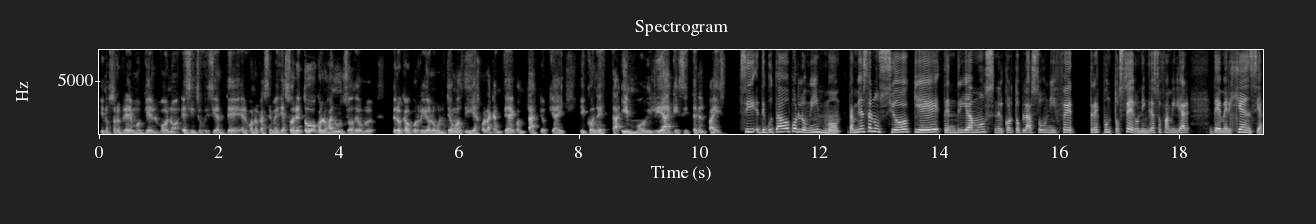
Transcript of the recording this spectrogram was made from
Y nosotros creemos que el bono es insuficiente, el bono clase media, sobre todo con los anuncios de, lo que ha ocurrido en los últimos días, con la cantidad de contagios que hay y con esta inmovilidad que existe en el país. Sí, diputado, por lo mismo, también se anunció que tendríamos en el corto plazo un IFE 3.0, un ingreso familiar de emergencia.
